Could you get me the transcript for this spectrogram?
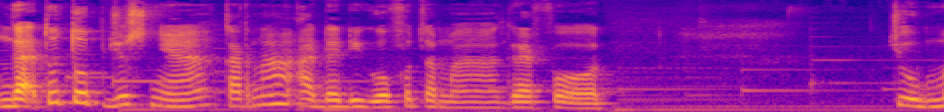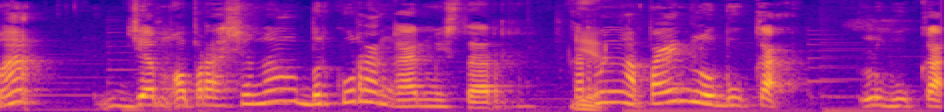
Nggak tutup jusnya karena ada di GoFood sama GrabFood. Cuma jam operasional berkurang kan Mister? Karena ngapain lo buka lo buka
